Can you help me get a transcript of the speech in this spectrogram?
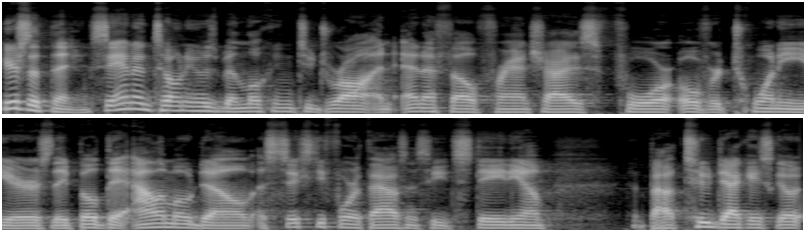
here's the thing San Antonio has been looking to draw an NFL franchise for over 20 years. They built the Alamodome, a 64,000 seat stadium, about two decades ago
